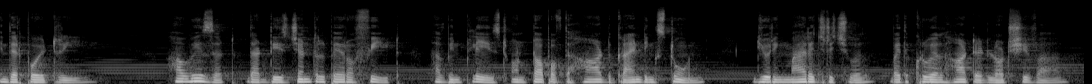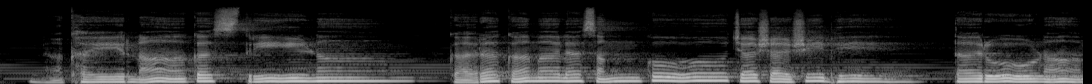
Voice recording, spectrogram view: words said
in their poetry. How is it that these gentle pair of feet have been placed on top of the hard grinding stone during marriage ritual by the cruel hearted Lord Shiva? नखैर्नाकस्त्रीणां करकमलसङ्कोचशशिभे तरूणां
